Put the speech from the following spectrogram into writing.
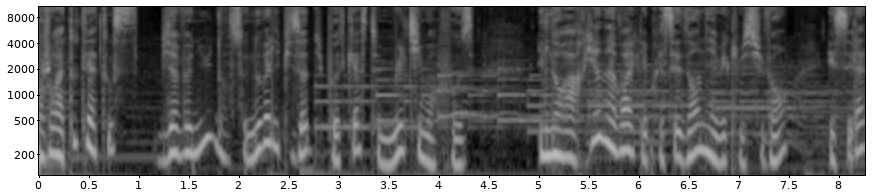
Bonjour à toutes et à tous, bienvenue dans ce nouvel épisode du podcast Multimorphose. Il n'aura rien à voir avec les précédents ni avec le suivant, et c'est là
